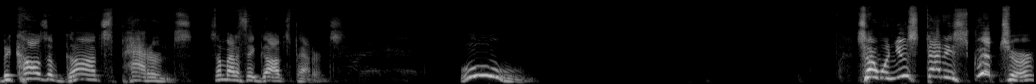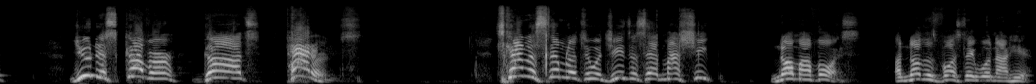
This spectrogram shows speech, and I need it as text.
because of God's patterns. Somebody say God's patterns. Ooh. So when you study scripture, you discover God's patterns. It's kind of similar to what Jesus said, My sheep know my voice, another's voice they will not hear.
